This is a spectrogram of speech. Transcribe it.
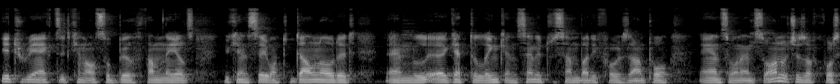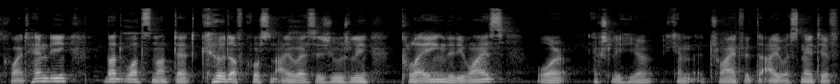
it reacts. It can also build thumbnails. You can say want to download it, and uh, get the link and send it to somebody, for example, and so on and so on, which is of course quite handy. But what's not that good, of course, on iOS is usually playing the device, or actually here you can try it with the iOS native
